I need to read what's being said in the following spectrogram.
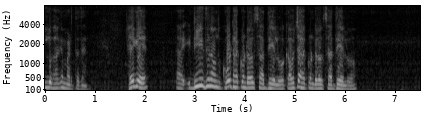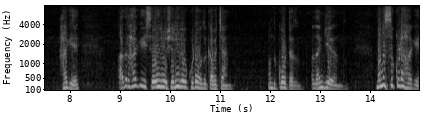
ಎಲ್ಲೂ ಹಾಗೆ ಮಾಡ್ತದೆ. ಹೇಗೆ? ಇಡೀ ದಿನ ಒಂದು ಕೋಟ್ ಹಾಕೊಂಡಿರೋಕೆ ಸಾಧ್ಯ ಇಲ್ವೋ? ಕವಚ ಹಾಕೊಂಡಿರೋಕೆ ಸಾಧ್ಯ ಇಲ್ವೋ? ಹಾಗೆ, ಅದರ ಹಾಗೆ ಈ ಶರೀರ ಶರೀರವು ಕೂಡ ಒಂದು ಕವಚ ಒಂದು ಕೋಟ್ ಅದು, ಒಂದು ಅಂಗಿ ಅದೊಂದು ಮನಸ್ಸು ಕೂಡ ಹಾಗೆ.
